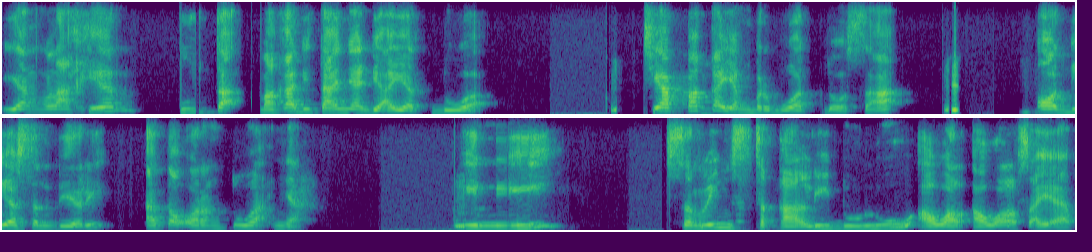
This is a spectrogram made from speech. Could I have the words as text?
yang lahir buta, maka ditanya di ayat 2. Siapakah yang berbuat dosa? Oh, dia sendiri atau orang tuanya? Ini sering sekali dulu awal-awal saya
